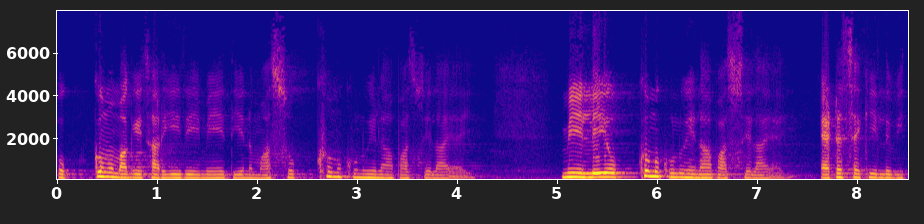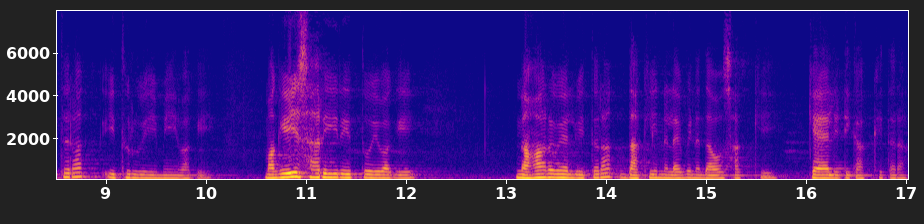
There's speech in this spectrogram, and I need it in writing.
ඔක්කොම මගේ ශරීරයේ මේ තියෙන මස් ඔක්කොම කුණු වෙලා පස් වෙලා යයි. මේ ලේ ඔක්කොම කුණු වෙලා පස් වෙලා යයි. ඇට සැකිල්ල විතරක් ඉතුරු වෙයි මේ වගේ. මගේ ශරීරෙත් ওই වගේ නහරවැල් විතරක් දකින්න ලැබෙන දවසක් කෑලි ටිකක් විතරක්.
